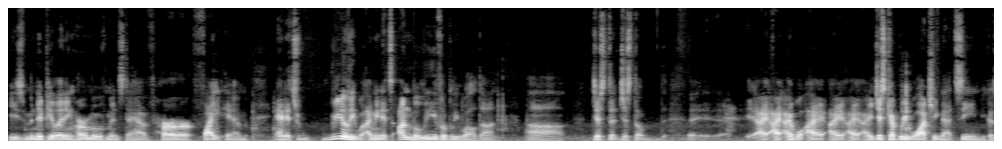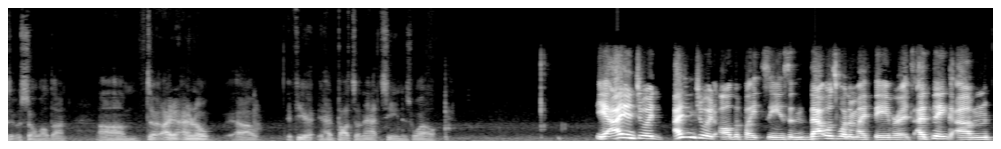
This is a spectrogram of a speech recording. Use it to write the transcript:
he's manipulating her movements to have her fight him, and it's really I mean it's unbelievably well done. Uh, just just the I, I, I, I, I just kept rewatching that scene because it was so well done. Um, so I, I don't know uh, if you had thoughts on that scene as well. Yeah, I enjoyed I enjoyed all the fight scenes, and that was one of my favorites. I think um,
